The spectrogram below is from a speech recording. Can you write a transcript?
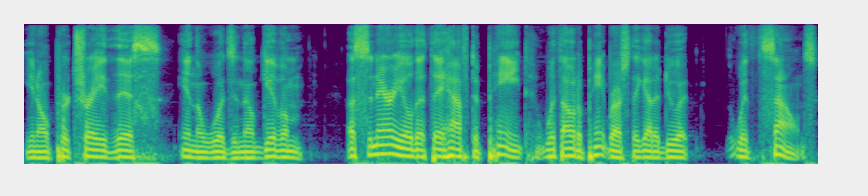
you know portray this in the woods and they'll give them a scenario that they have to paint without a paintbrush they got to do it with sounds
